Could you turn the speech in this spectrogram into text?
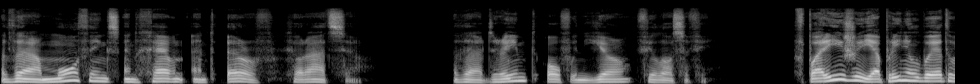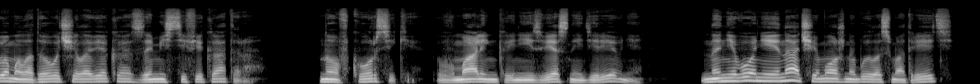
There are more things in heaven and earth, Horatio, that are dreamed of in your philosophy. В Париже я принял бы этого молодого человека за мистификатора, но в Корсике в маленькой неизвестной деревне, на него не иначе можно было смотреть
